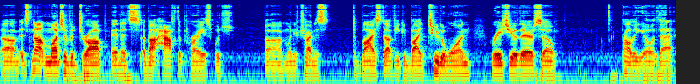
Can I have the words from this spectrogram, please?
Um, it's not much of a drop, and it's about half the price, which um, when you're trying to, to buy stuff, you could buy 2 to 1 ratio there, so probably go with that.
